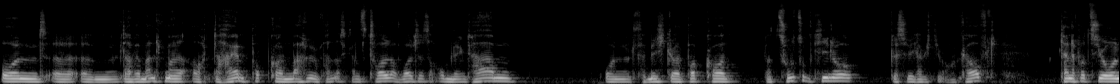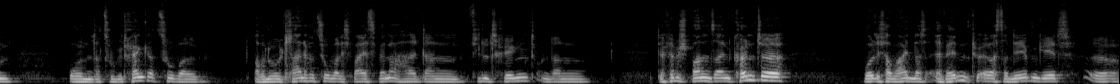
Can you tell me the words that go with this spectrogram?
Und äh, ähm, da wir manchmal auch daheim Popcorn machen, fand das ganz toll und wollte es auch unbedingt haben. Und für mich gehört Popcorn dazu zum Kino. Deswegen habe ich die auch gekauft. Kleine Portion und dazu Getränk dazu, weil, aber nur eine kleine Portion, weil ich weiß, wenn er halt dann viel trinkt und dann der Film spannend sein könnte, wollte ich vermeiden, dass eventuell was daneben geht, äh,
